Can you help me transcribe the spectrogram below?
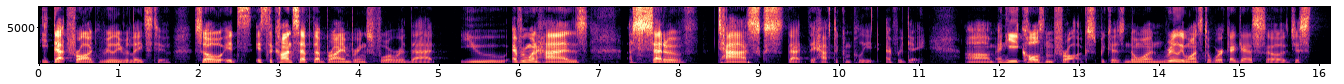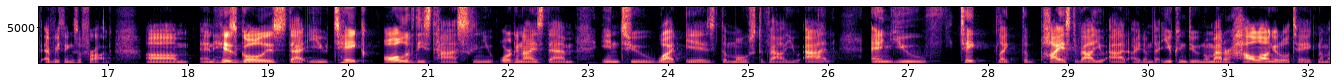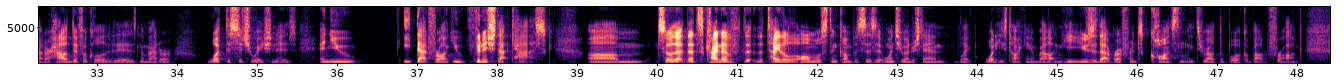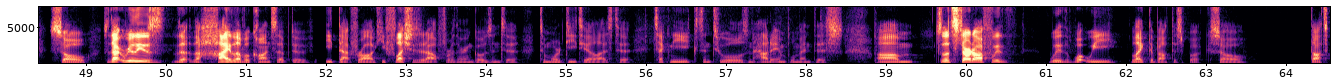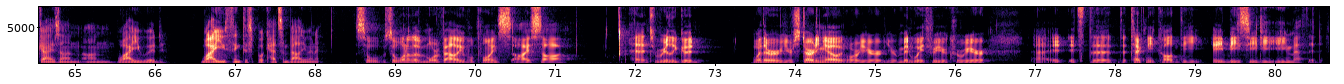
"eat that frog" really relates to. So it's it's the concept that Brian brings forward that you everyone has a set of tasks that they have to complete every day. Um, and he calls them frogs because no one really wants to work, I guess. So just everything's a frog. Um, and his goal is that you take all of these tasks and you organize them into what is the most value add, and you f- take like the highest value add item that you can do, no matter how long it will take, no matter how difficult it is, no matter what the situation is, and you eat that frog. You finish that task. Um, so that that's kind of the, the title almost encompasses it once you understand like what he's talking about, and he uses that reference constantly throughout the book about a frog. So so that really is the the high level concept of eat that frog. He fleshes it out further and goes into to more detail as to techniques and tools and how to implement this. Um, so let's start off with with what we liked about this book. So thoughts, guys, on on why you would why you think this book had some value in it. So, so one of the more valuable points I saw, and it's really good, whether you're starting out or you're you're midway through your career, uh, it, it's the the technique called the ABCDE method,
